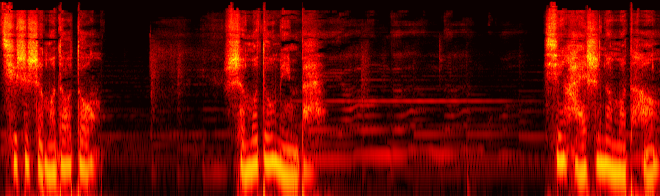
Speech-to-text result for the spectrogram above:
其实什么都懂，什么都明白，心还是那么疼，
